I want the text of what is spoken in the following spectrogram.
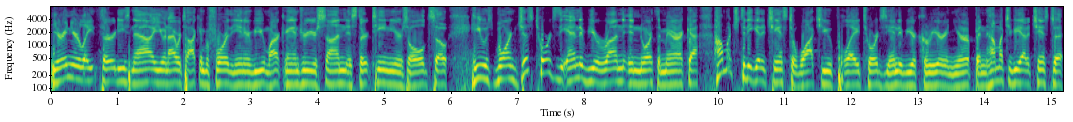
You're in your late 30s now. You and I were talking before the interview. Mark Andrew, your son, is 13 years old. So he was born just towards the end of your run in North America. How much did he get a chance to watch you play towards the end of your career in Europe? And how much have you had a chance to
